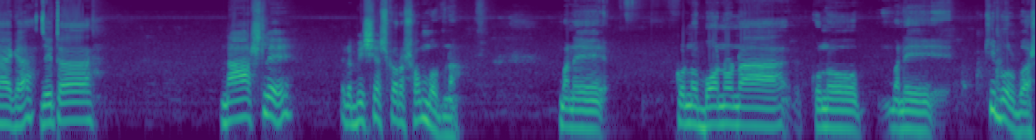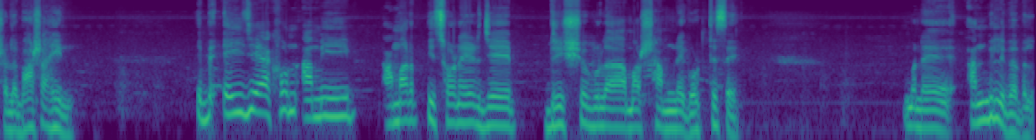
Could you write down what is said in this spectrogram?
জায়গা যেটা না আসলে এটা বিশ্বাস করা সম্ভব না। মানে কোনো বর্ণনা, কোনো মানে কি বলব আসলে ভাষাহীন। এই যে এখন আমি আমার পিছনের যে দৃশ্যগুলা আমার সামনে ঘটতেছে। মানে আনবিলিভেবল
